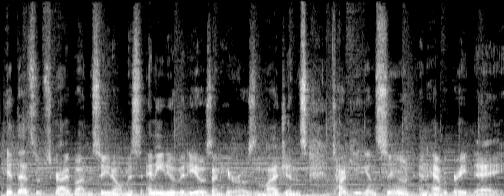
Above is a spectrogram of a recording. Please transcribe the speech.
hit that subscribe button so you don't miss any new videos on Heroes and Legends. Talk to you again soon, and have a great day.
